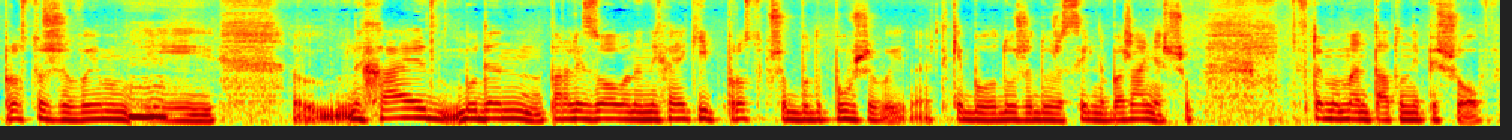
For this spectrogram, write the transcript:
просто живим. І е, нехай буде паралізований, нехай який просто щоб буде був живий. Таке було дуже дуже сильне бажання, щоб в той момент тато не пішов.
